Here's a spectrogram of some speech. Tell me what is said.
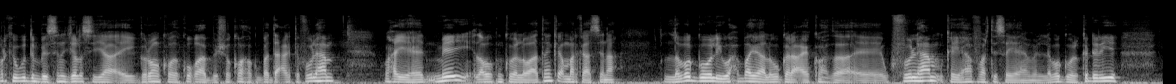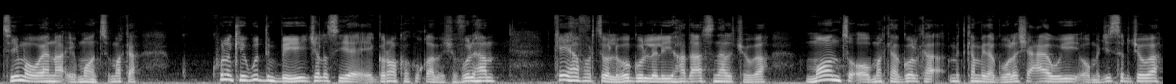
markii ugu dambeysana chelsea ay garoonkooda ku qaabisho kooxda kubadda cagta fulham waxay ahayd may laba kun ko markaasina laba gool iyo waxba ayaa lagu garaacay kooxda fulham. Kay hafartis ayaa laba gool ka dhaliyay. Timo wena iyo mont marka kulankii ugu dambeeyey chelsea ay garoonka ku qaabisho fulham kay havertz oo laba gool dhaliyay hadda arsenal jooga. Mont oo markaa goolka mid ka mid a goolasha caawiyey oo manchester jooga.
